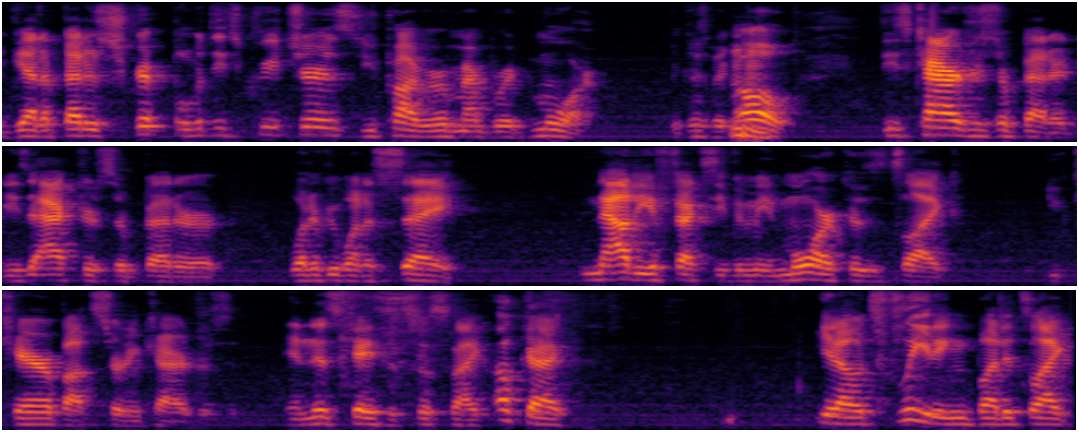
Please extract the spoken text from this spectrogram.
if you had a better script with these creatures, you'd probably remember it more because like, Mhm. oh, these characters are better, these actors are better, whatever you want to say. Now the effects even mean more because it's like you care about certain characters. In this case, it's just like okay, you know, it's fleeting, but it's like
